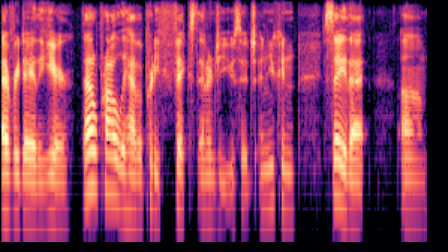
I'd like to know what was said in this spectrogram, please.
every day of the year, that'll probably have a pretty fixed energy usage. And you can say that um,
